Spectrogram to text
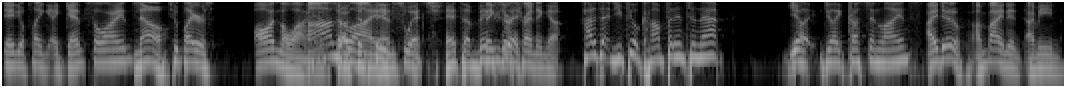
Daniel, playing against the Lions. No. Two players on the Lions. On so the it's Lions. a big switch. It's a big Things are trending up. How does that? Do you feel confidence in that? Do you like, do you like trust in Lions? I do. I'm buying it. I mean,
